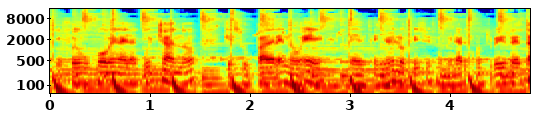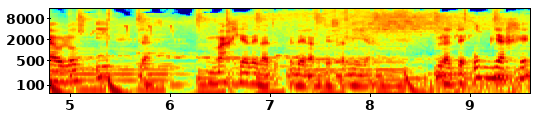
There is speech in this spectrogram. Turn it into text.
que fue un joven ayacuchano que su padre Noé le enseñó el oficio familiar construir retablos y la magia de la, de la artesanía. Durante un viaje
